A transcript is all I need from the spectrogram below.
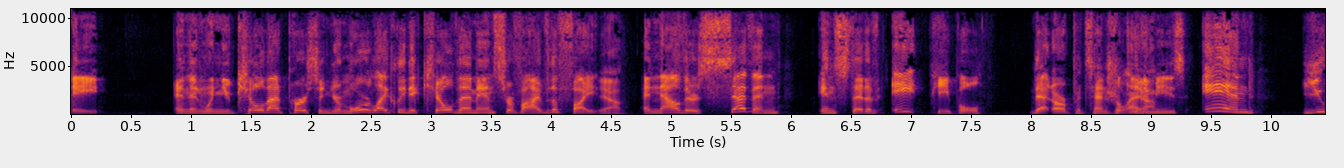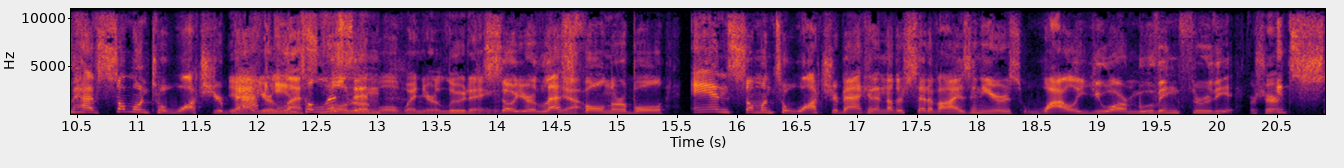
eight. And then when you kill that person, you're more likely to kill them and survive the fight. yeah, And now there's seven instead of eight people that are potential Yeah. enemies. And you have someone to watch your yeah. back You're and less to listen. vulnerable when you're looting. So you're less Yeah. vulnerable and someone to watch your back and another set of eyes and ears while you are moving through the For sure. It's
